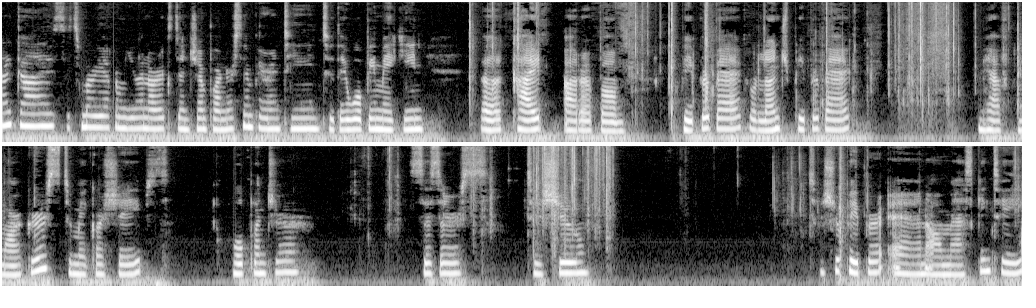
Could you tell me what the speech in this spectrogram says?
Hi guys, it's Maria from UNR Extension Partners in Parenting. Today we'll be making a kite out of um, paper bag or lunch paper bag. We have markers to make our shapes, hole puncher, scissors, tissue, tissue paper, and um, masking tape.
